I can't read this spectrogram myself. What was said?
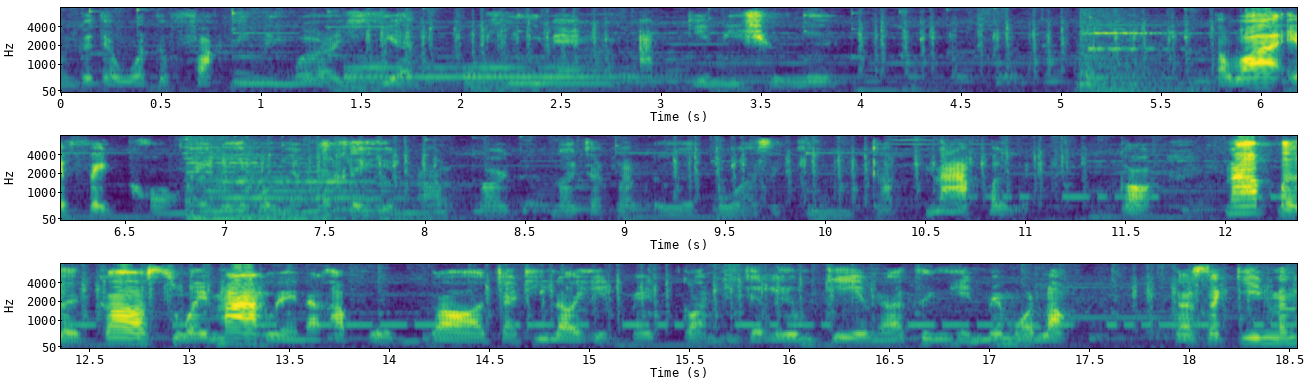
มันก็จะ what the fuck นิดนึงว่าเฮียพี่แม่งอัดเกมนี้เฉยเลย แต่ว่าเอฟเฟกต์ของไอ้นี่ผมยังไม่เคยเห็นเนอะนอกนอกจากแบบเออตัวสกินกับหน้าเปิด ก็หน้าเปิดก็สวยมากเลยนะครับผมก็จากที่เราเห็นไปก่อนที่จะเริ่มเกมนะถึงเห็นไม่หมดหรอก แต่สกินมัน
